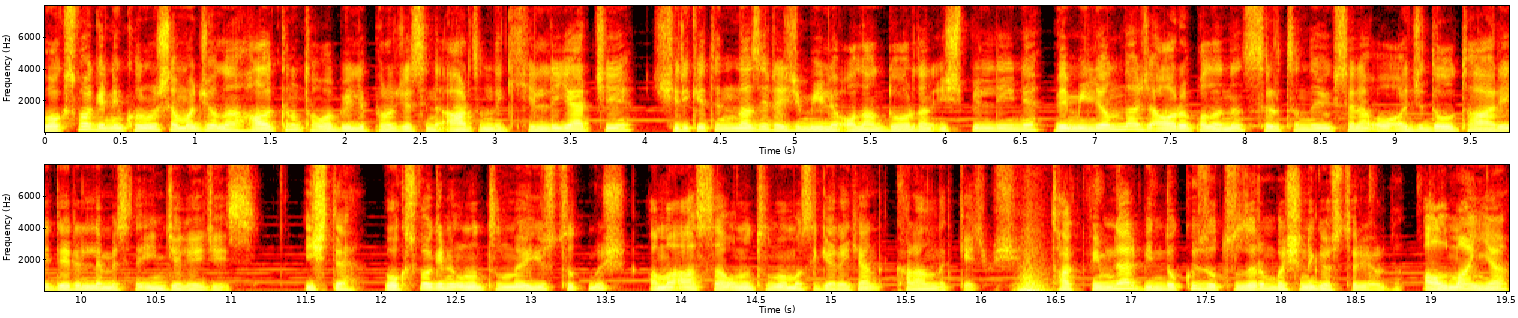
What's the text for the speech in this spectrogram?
Volkswagen'in kuruluş amacı olan halkın otomobili projesinin ardındaki kirli gerçeği, şirketin Nazi rejimiyle olan doğrudan işbirliğini ve milyonlarca Avrupalı'nın sırtında yükselen o acı dolu tarihi derinlemesine inceleyeceğiz. İşte Volkswagen'in unutulmaya yüz tutmuş ama asla unutulmaması gereken karanlık geçmiş. Takvimler 1930'ların başını gösteriyordu. Almanya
